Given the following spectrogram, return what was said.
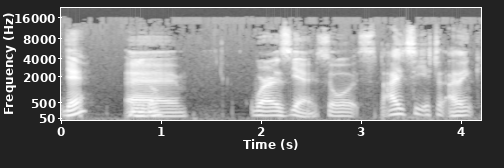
Yeah. Um, whereas, yeah, so it's, I see. It's just, I think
